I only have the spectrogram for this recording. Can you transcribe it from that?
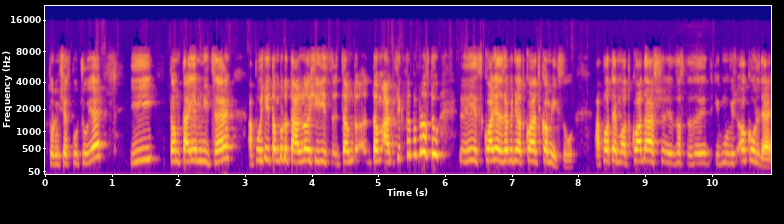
którym się współczuje i tą tajemnicę, a później tą brutalność i tą, tą akcję, to po prostu y, skłania, żeby nie odkładać komiksu. A potem odkładasz y, y, i mówisz, o kurde,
